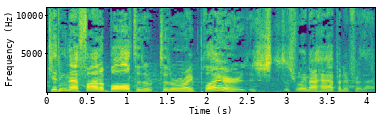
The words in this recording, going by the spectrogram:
getting that final ball to the to the right player is just, just really not happening for them.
